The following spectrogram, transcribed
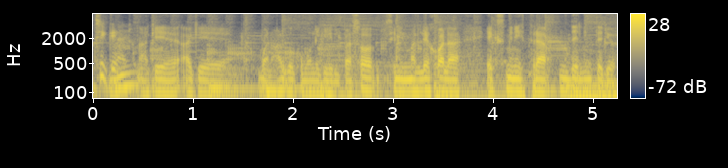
Sí, claro. A que, a que, bueno, algo como lo que le pasó, sin ir más lejos, a la ex ministra del Interior.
